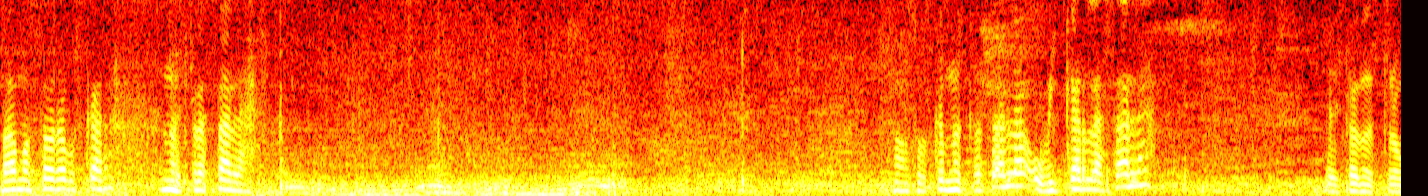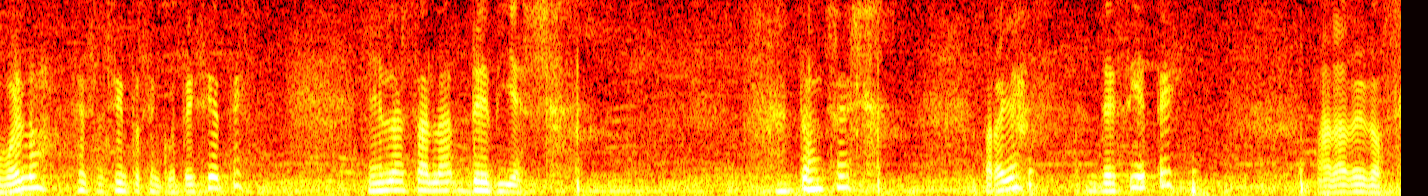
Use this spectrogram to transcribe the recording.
Vamos ahora a buscar nuestra sala. Vamos a buscar nuestra sala ubicar la sala. Ahí está nuestro vuelo es el 157 en la sala D10 entonces para allá de 7 a la de 12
